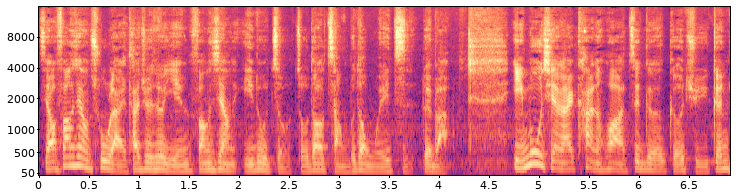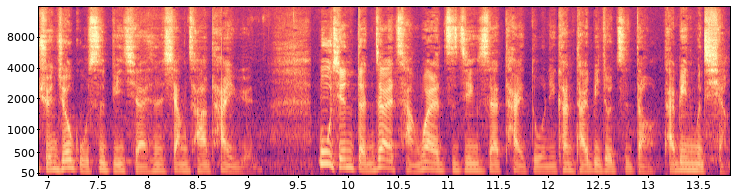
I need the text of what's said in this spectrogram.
只要方向出来，它就会沿方向一路走，走到涨不动为止，对吧？以目前来看的话，这个格局跟全球股市比起来，是相差太远。目前等在场外的资金实在太多，你看台币就知道，台币那么强。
